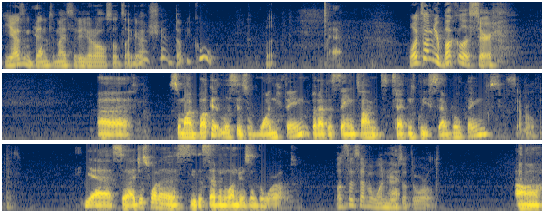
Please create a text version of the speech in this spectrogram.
he hasn't been to my city at all, so it's like, oh shit, that'd be cool. What's on your bucket list, sir? Uh, so my bucket list is one thing, but at the same time, it's technically several things. Several things. Yeah, so I just want to see the seven wonders of the world. What's the seven wonders of the world? Uh,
